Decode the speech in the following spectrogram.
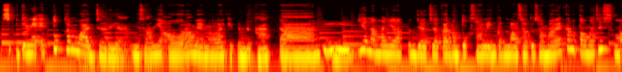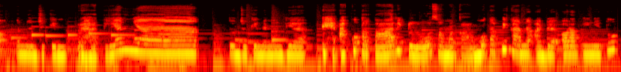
sebetulnya itu kan wajar ya misalnya orang memang lagi pendekatan hmm. ya namanya penjajakan untuk saling kenal satu sama lain kan otomatis menunjukin perhatiannya tunjukin memang dia eh aku tertarik loh sama kamu tapi karena ada orang ini tuh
